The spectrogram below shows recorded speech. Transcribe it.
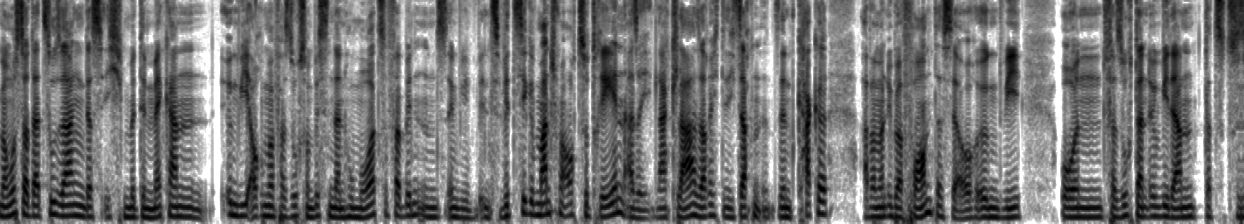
man muss doch dazu sagen, dass ich mit dem Meckern irgendwie auch immer versuche, so ein bisschen dann Humor zu verbinden und es irgendwie ins Witzige manchmal auch zu drehen. Also, na klar, sage ich, die Sachen sind kacke, aber man überformt das ja auch irgendwie und versucht dann irgendwie dann dazu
